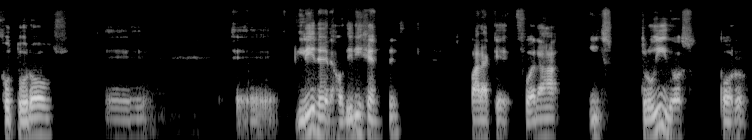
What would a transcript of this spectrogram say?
futuros líderes o dirigentes para que fueran instruidos por,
